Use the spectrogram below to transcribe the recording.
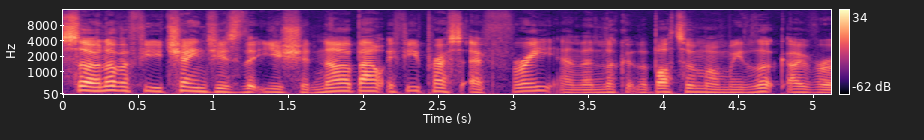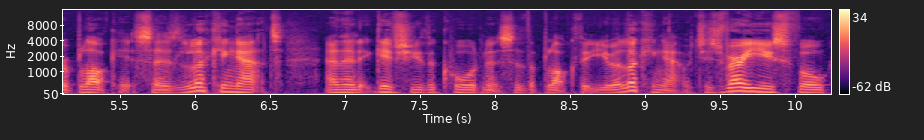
So another few changes that you should know about, if you press F3 and then look at the bottom, when we look over a block it says looking at and then it gives you the coordinates of the block that you are looking at, which is very useful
